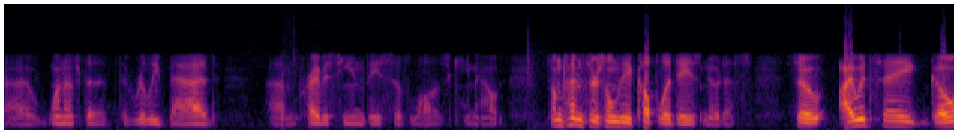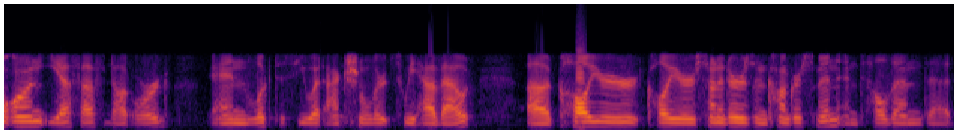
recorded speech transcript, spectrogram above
uh, one of the, the really bad um, privacy invasive laws came out. Sometimes there's only a couple of days' notice. So I would say go on EFF.org and look to see what action alerts we have out. Uh, call your call your senators and congressmen and tell them that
